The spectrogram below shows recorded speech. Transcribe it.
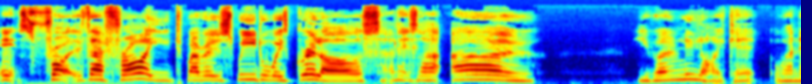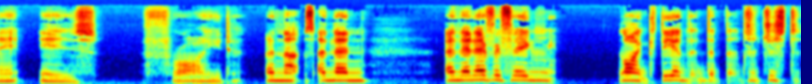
it's fr- they're fried, whereas we'd always grill ours, and it's like, oh, you only like it when it is fried, and that's and then and then everything like the, the, the just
